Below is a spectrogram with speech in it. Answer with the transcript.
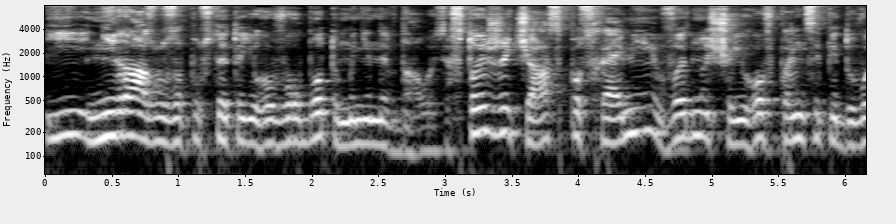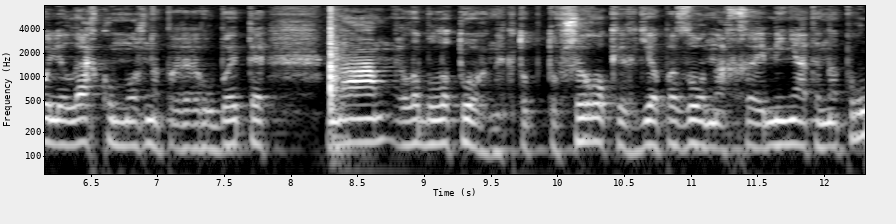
І ні разу запустити його в роботу мені не вдалося. В той же час по схемі видно, що його в принципі доволі легко можна переробити на лабораторник, тобто в широких діапазонах міняти напругу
